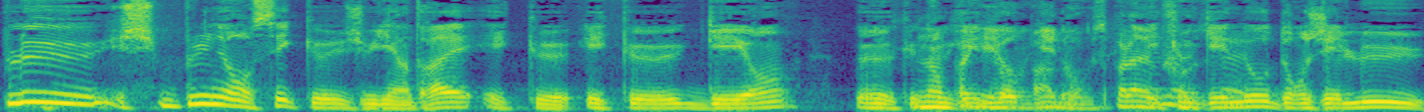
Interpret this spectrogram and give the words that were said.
plus, je suis plus nuancé que Julien Drey et que, et que Guéant, euh, que, non, pas pas la que dont j'ai lu,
